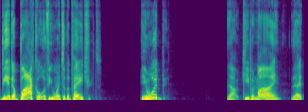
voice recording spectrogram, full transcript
be a debacle if he went to the Patriots. He would be. Now, keep in mind that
